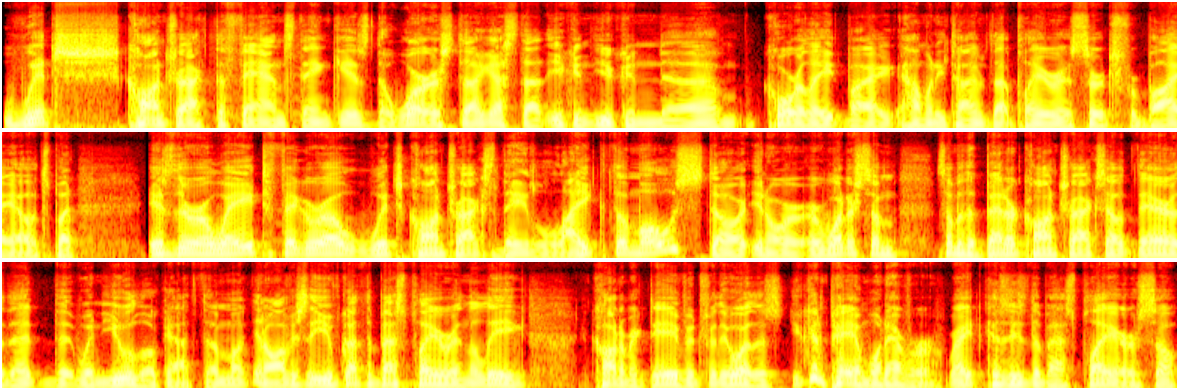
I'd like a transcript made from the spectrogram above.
which contract the fans think is the worst. I guess that you can you can uh, correlate by how many times that player has searched for buyouts, but is there a way to figure out which contracts they like the most? Or you know or, or, what are some some of the better contracts out there that, that when you look at them you know obviously you've got the best player in the league Connor McDavid for the Oilers. You can pay him whatever right? Because he's the best player. So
